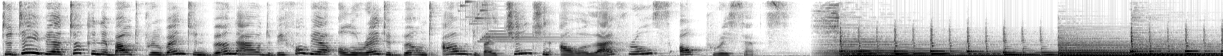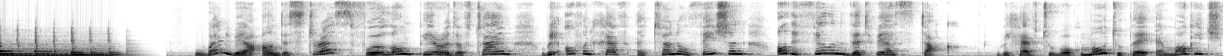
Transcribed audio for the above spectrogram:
Today we are talking about preventing burnout before we are already burned out by changing our life rules or precepts. When we are under stress for a long period of time, we often have a tunnel vision or the feeling that we are stuck. We have to work more to pay a mortgage.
